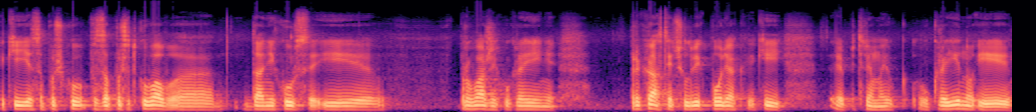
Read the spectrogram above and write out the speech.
який започаткував е, дані курси і впроваджує їх в Україні. Прекрасний чоловік поляк, який підтримує Україну, і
